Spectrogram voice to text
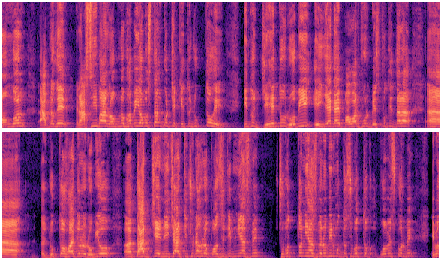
মঙ্গল আপনাদের রাশি বা লগ্নভাবেই অবস্থান করছে, কেতুযুক্ত হয়ে। কিন্তু যেহেতু রবি এই জায়গায় পাওয়ারফুল বৃহস্পতির দ্বারা যুক্ত হওয়ার জন্য রবিও তার যে নেচার কিছুটা হলো পজিটিভ নিয়ে আসবে, শুভত্ব নিয়ে আসবে রবির মধ্যে, শুভত্ব প্রবেশ করবে। এবং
